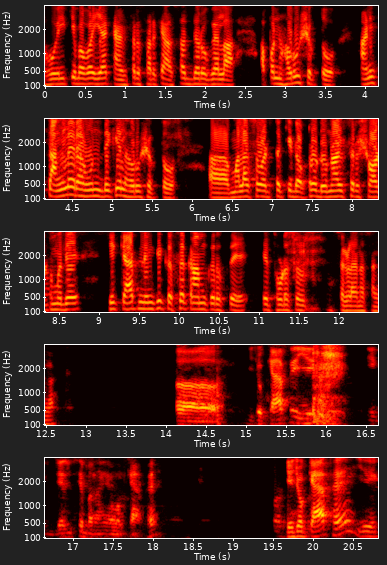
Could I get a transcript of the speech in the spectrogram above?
होईल की बाबा या कॅन्सर सारख्या असाध्य रोगाला आपण हरू शकतो आणि चांगलं राहून देखील हरू शकतो. मला असं वाटतं की डॉक्टर डोनाल्ड सर शॉर्टमध्ये ही कॅप नेमकी कसं काम करते हे थोडस सगळ्यांना सांगा. ये जो कैप है, ये एक जेल से बनाया हुआ कैप है. ये जो कैप है, ये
